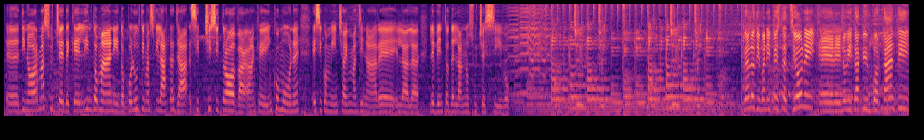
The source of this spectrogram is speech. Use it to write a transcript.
Eh, di norma succede che l'indomani, dopo l'ultima sfilata, già si, ci si trova anche in comune e si comincia a immaginare l'evento dell'anno successivo livello di manifestazioni eh, le novità più importanti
